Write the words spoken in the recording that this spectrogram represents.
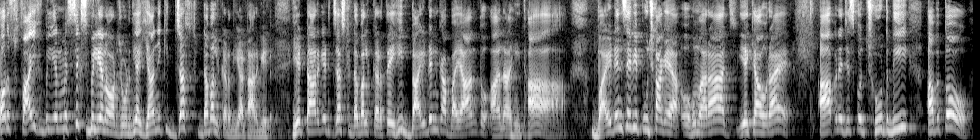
और उस फाइव बिलियन में सिक्स बिलियन और जोड़ दिया, यानी कि जस्ट डबल कर दिया टारगेट ये टारगेट जस्ट डबल करते ही बाइडेन का बयान तो आना ही था। बाइडेन से भी पूछा गया, ओह महाराज, ये क्या हो रहा है? आपने जिसको छूट दी, अब तो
